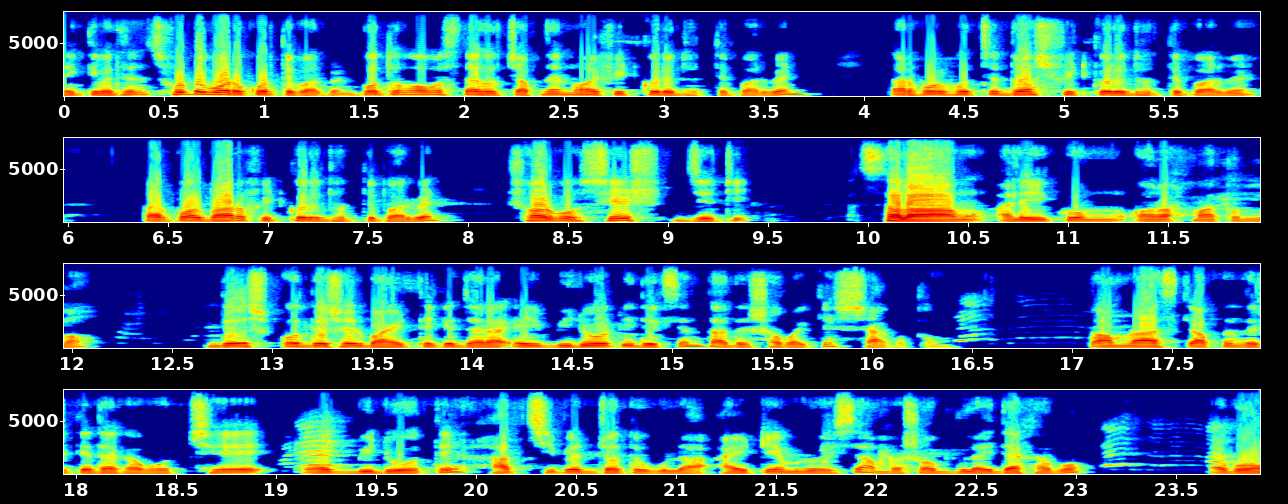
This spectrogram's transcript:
দেখতে পাচ্ছেন, ছোট বড় করতে পারবেন। প্রথম অবস্থায় হচ্ছে আপনি নয় ফিট করে ধরতে পারবেন। তারপর হচ্ছে দশ ফিট করে ধরতে পারবেন। তারপর বারো ফিট করে ধরতে পারবেন। সর্বশেষ যেটি সালাম আলাইকুম আরহামাতুল্লাহ দেশ ও দেশের বাইরে থেকে যারা এই ভিডিওটি দেখছেন, তাদের সবাইকে স্বাগতম। তো আমরা আজকে আপনাদেরকে দেখাবো হচ্ছে এক ভিডিওতে হাত চিপের যতগুলা আইটেম রয়েছে, আমরা সবগুলাই দেখাবো এবং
